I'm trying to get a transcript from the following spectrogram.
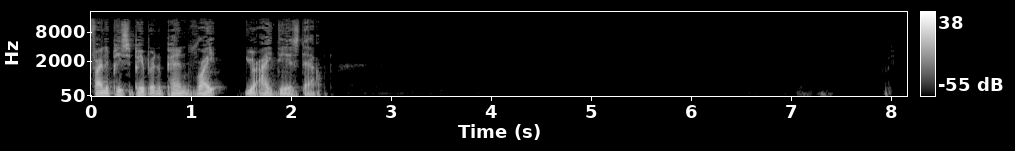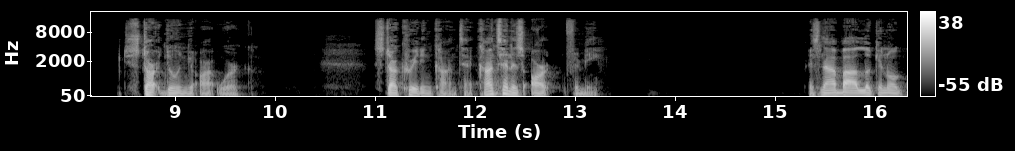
Find a piece of paper and a pen, write your ideas down. Start doing your artwork. Start creating content. Content is art for me. It's not about looking all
